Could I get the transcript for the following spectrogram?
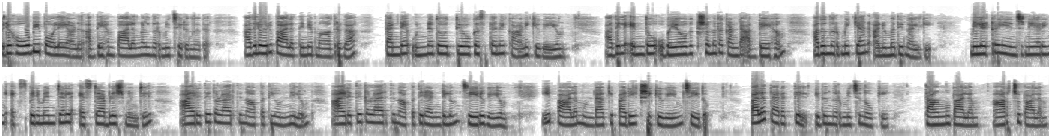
ഒരു ഹോബി പോലെയാണ് അദ്ദേഹം പാലങ്ങൾ നിർമ്മിച്ചിരുന്നത്. അതിലൊരു പാലത്തിന്റെ മാതൃക തന്റെ ഉന്നതോദ്യോഗസ്ഥനെ കാണിക്കുകയും അതിൽ എന്തോ ഉപയോഗക്ഷമത കണ്ട അദ്ദേഹം അത് നിർമ്മിക്കാൻ അനുമതി നൽകി. മിലിട്ടറി എഞ്ചിനീയറിംഗ് എക്സ്പെരിമെന്റൽ എസ്റ്റാബ്ലിഷ്മെന്റിൽ ആയിരത്തി തൊള്ളായിരത്തി നാൽപ്പത്തി ഒന്നിലും ആയിരത്തി തൊള്ളായിരത്തി നാൽപ്പത്തി രണ്ടിലും ചേരുകയും ഈ പാലം ഉണ്ടാക്കി പരീക്ഷിക്കുകയും ചെയ്തു. പല തരത്തിൽ ഇത് നിർമ്മിച്ചു നോക്കി. താങ്ങുപാലം, ആർച്ചുപാലം,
